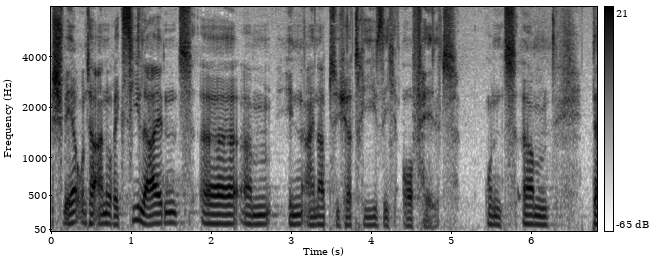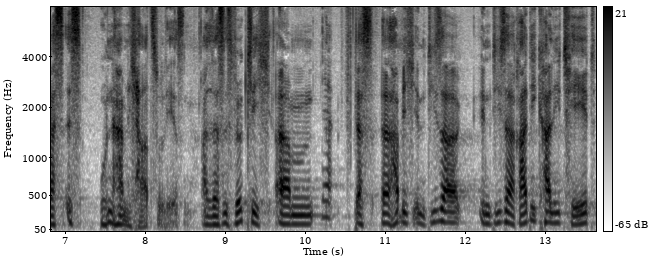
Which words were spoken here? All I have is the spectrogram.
schwer unter Anorexie leidend äh, ähm, in einer Psychiatrie sich aufhält. Und ähm, das ist unheimlich hart zu lesen. Also das ist wirklich, ähm, ja. das äh, habe ich in dieser, in dieser Radikalität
